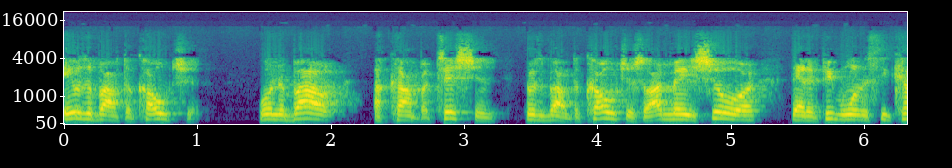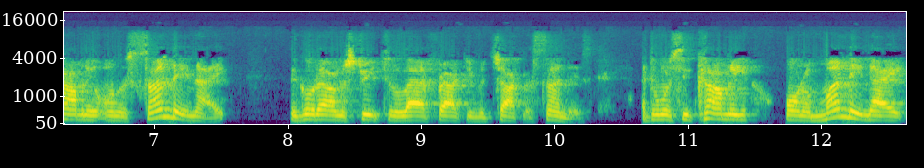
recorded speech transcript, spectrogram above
It was about the culture. It wasn't about a competition. It was about the culture. So I made sure that if people want to see comedy on a Sunday night, they go down the street to the Laugh Factory for Chocolate Sundays. If they want to see comedy on a Monday night,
